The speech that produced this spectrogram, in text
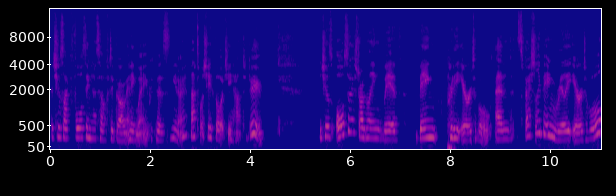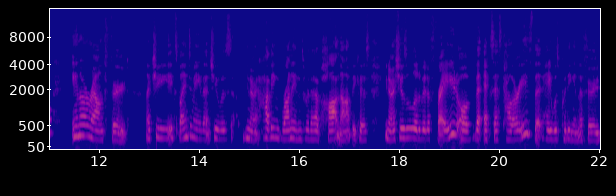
but she was like forcing herself to go anyway because, you know, that's what she thought she had to do. And she was also struggling with being pretty irritable and especially being really irritable in or around food. Like she explained to me that she was, you know, having run-ins with her partner because, you know, she was a little bit afraid of the excess calories that he was putting in the food.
